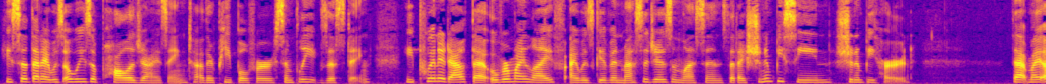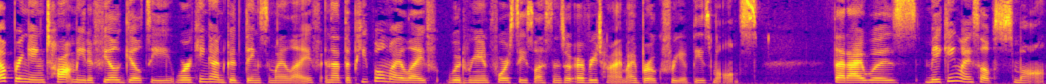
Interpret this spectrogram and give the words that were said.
He said that I was always apologizing to other people for simply existing. He pointed out that over my life, I was given messages and lessons that I shouldn't be seen, shouldn't be heard that my upbringing taught me to feel guilty working on good things in my life, and that the people in my life would reinforce these lessons every time I broke free of these molds. That I was making myself small.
